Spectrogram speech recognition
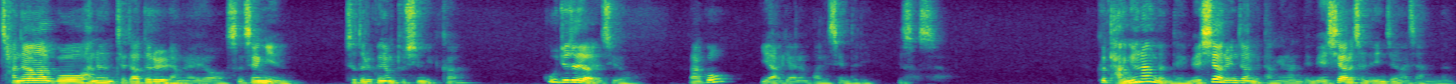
찬양하고 하는 제자들을 향하여 선생님, 저들을 그냥 두십니까? 꾸짖어야지요. 라고 이야기하는 바리새인들이 있었어요. 그 당연한 건데 메시아로 인정하는 게 당연한데 메시아로 전혀 인정하지 않는.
